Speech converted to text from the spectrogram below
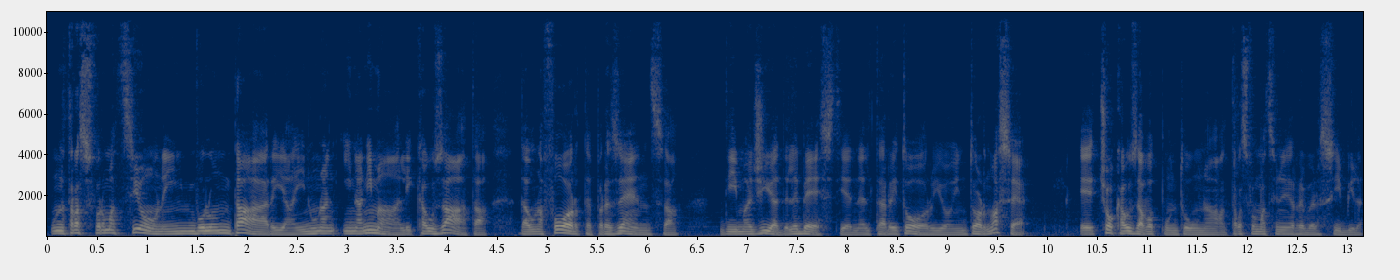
una trasformazione involontaria in, una, in animali causata da una forte presenza di magia delle bestie nel territorio intorno a sé e ciò causava appunto una trasformazione irreversibile.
